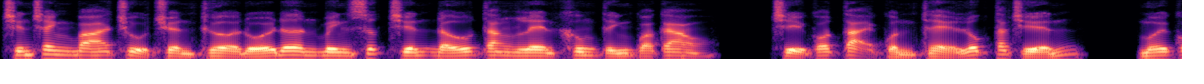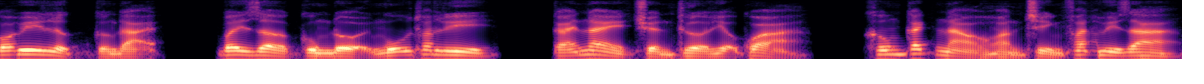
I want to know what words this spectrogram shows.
Chiến tranh bá chủ truyền thừa đối đơn binh sức chiến đấu tăng lên không tính quá cao, chỉ có tại quần thể lúc tác chiến, mới có uy lực cường đại, bây giờ cùng đội ngũ thoát ly, cái này truyền thừa hiệu quả, không cách nào hoàn chỉnh phát huy ra.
